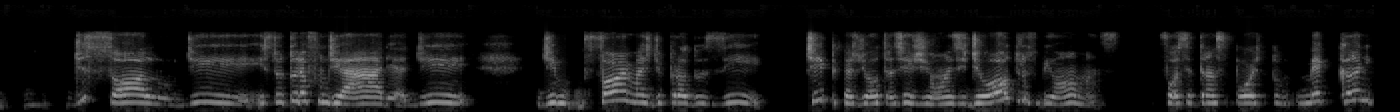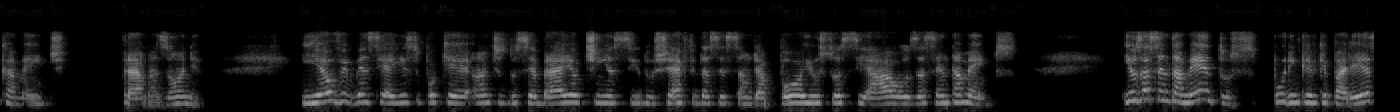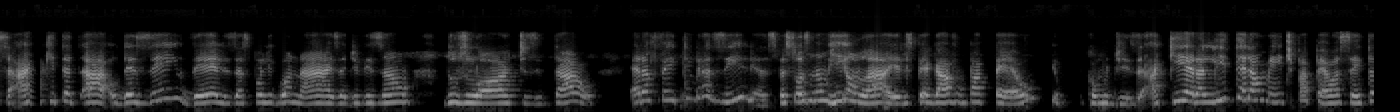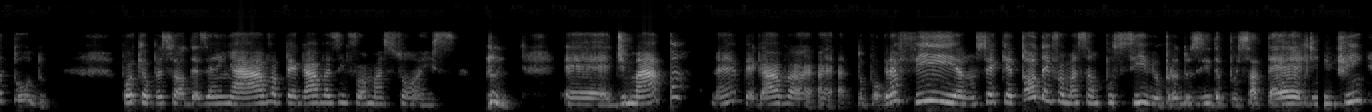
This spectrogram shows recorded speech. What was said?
de solo, de estrutura fundiária, de de formas de produzir típicas de outras regiões e de outros biomas fosse transposto mecanicamente para a Amazônia. E eu vivenciei isso porque antes do Sebrae eu tinha sido chefe da seção de apoio social aos assentamentos. E os assentamentos, por incrível que pareça, a, o desenho deles, as poligonais, a divisão dos lotes e tal, era feito em Brasília. As pessoas não riam lá, eles pegavam papel, como diz, aqui era literalmente papel aceita tudo, porque o pessoal desenhava, pegava as informações é, de mapa, né? pegava a, topografia, não sei o que, toda a informação possível produzida por satélite, enfim,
